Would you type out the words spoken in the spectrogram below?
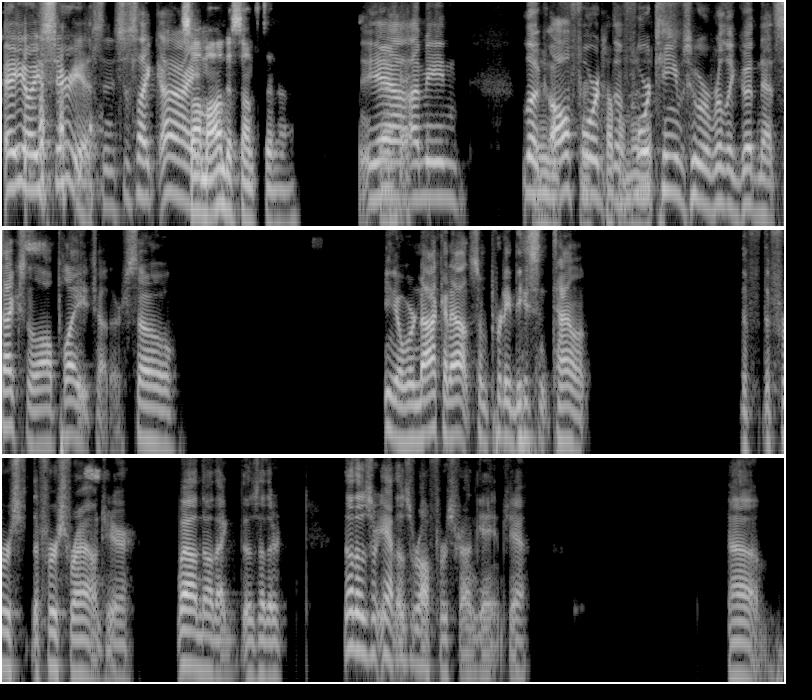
Hey, you know, he's serious, and it's just like, all right, so I'm on to something. huh? yeah. I mean, look, Maybe all four the four minutes. teams who are really good in that section will all play each other. So, you know, we're knocking out some pretty decent talent. The the first the first round here. Well, no, that those other, no, those are yeah, those are all first round games. Yeah. Um,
